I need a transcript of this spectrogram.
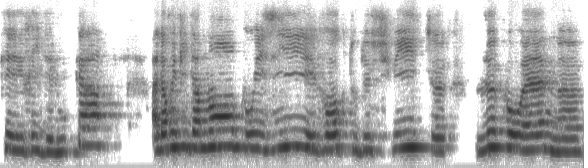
qu'est De Luca Alors évidemment, poésie évoque tout de suite le poème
